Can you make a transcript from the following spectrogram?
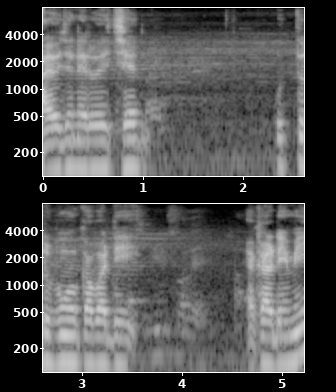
আয়োজনে রয়েছেন উত্তরবঙ্গ কাবাডি একাডেমি।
